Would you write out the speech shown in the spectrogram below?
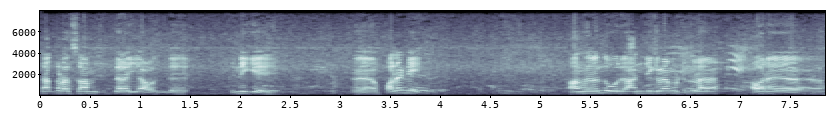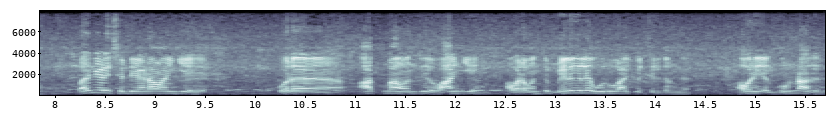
சாக்கடை சாமி சித்தரையா வந்து இன்னைக்கு பழனி அங்கேருந்து ஒரு அஞ்சு கிலோமீட்டரில் அவர் பதினேழு சென்ட் இடம் வாங்கி ஒரு ஆத்மா வந்து வாங்கி அவரை வந்து மெழுகிலே உருவாக்கி வச்சுருக்காங்க அவர் என் குருநாதர்.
